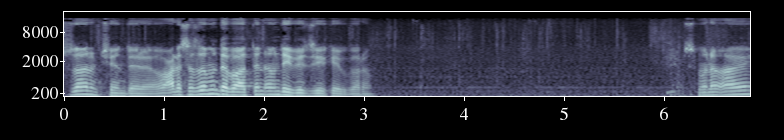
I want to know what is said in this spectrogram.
سوزانم چێن دەرە ئەو علە سەزە من دەباتن ئەم دەی بێزیەکەی بگەڕم. سمەە ئاوێ؟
